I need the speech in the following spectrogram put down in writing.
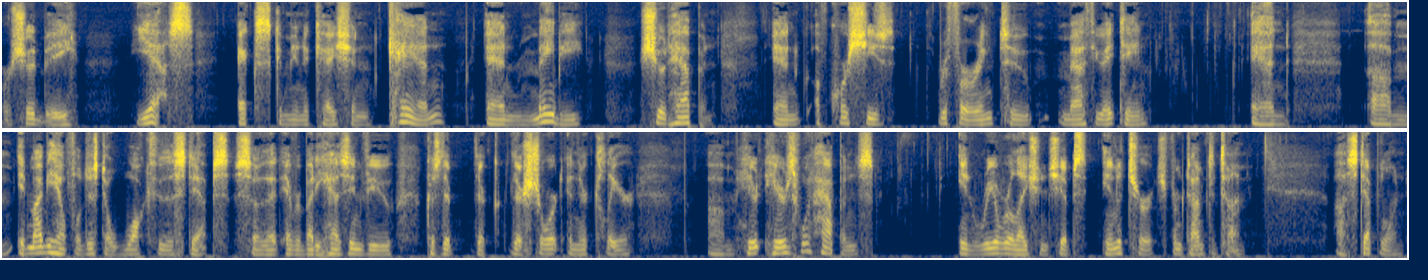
or should be, yes. Excommunication can and maybe should happen. And of course, she's referring to Matthew 18. And um, it might be helpful just to walk through the steps so that everybody has in view because they're they're they're short and they're clear. Um, here here's what happens in real relationships in a church from time to time. Uh, step one:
